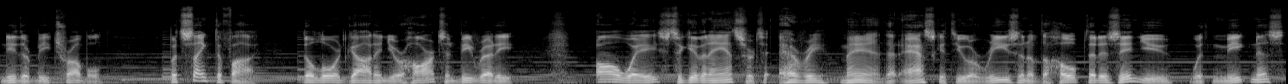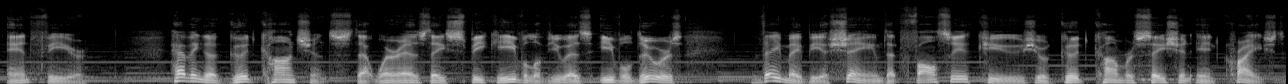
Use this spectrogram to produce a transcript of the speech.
neither be troubled. But sanctify the Lord God in your hearts, and be ready always to give an answer to every man that asketh you a reason of the hope that is in you with meekness and fear. Having a good conscience, that whereas they speak evil of you as evildoers, they may be ashamed that falsely accuse your good conversation in Christ.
